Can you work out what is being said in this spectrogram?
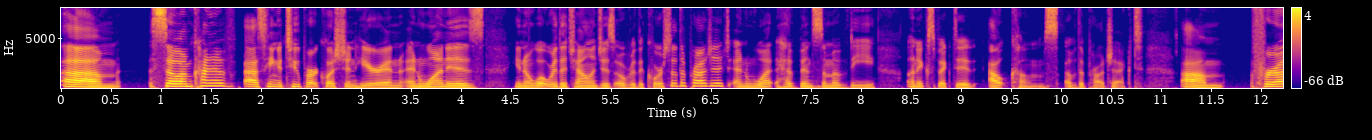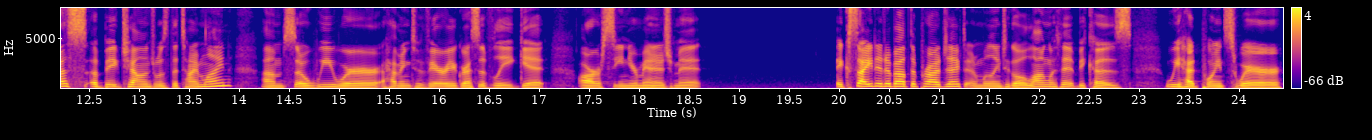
Um, so I'm kind of asking a two-part question here, and and one is, you know, what were the challenges over the course of the project, and what have been some of the unexpected outcomes of the project? Um, for us, a big challenge was the timeline. Um, so we were having to very aggressively get our senior management excited about the project and willing to go along with it because we had points where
